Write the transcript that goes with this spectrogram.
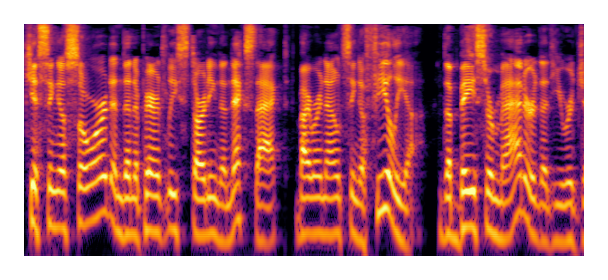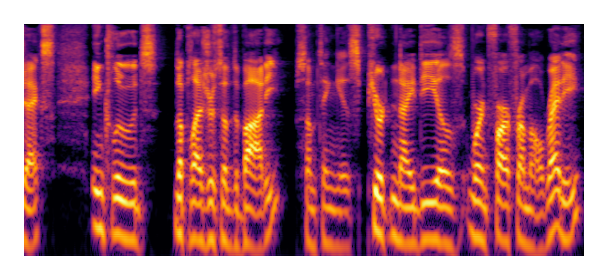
kissing a sword, and then apparently starting the next act by renouncing Ophelia. The baser matter that he rejects includes the pleasures of the body, something his Puritan ideals weren't far from already,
